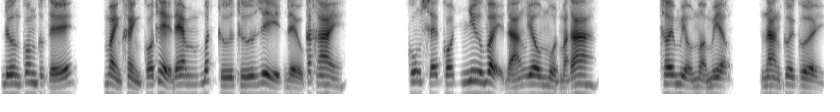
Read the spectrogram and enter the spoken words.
Đường cong cực tế, mảnh khảnh có thể đem bất cứ thứ gì đều cắt hai. Cũng sẽ có như vậy đáng yêu một mặt ta. Thời miểu mở miệng, nàng cười cười,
